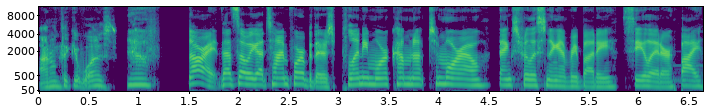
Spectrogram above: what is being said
I don't think it was. No. All right, that's all we got time for, but there's plenty more coming up tomorrow. Thanks for listening, everybody. See you later. Bye.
